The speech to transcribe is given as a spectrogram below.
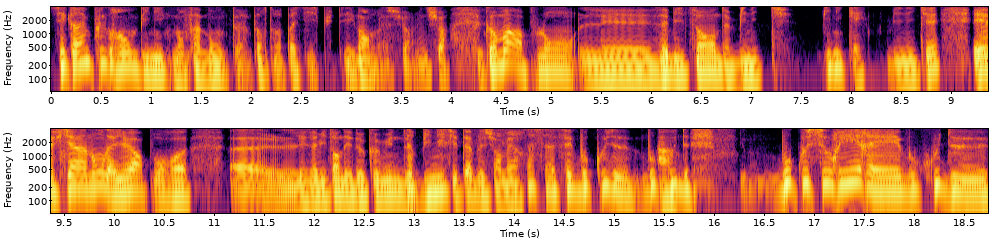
C'est quand même plus grand, Binic, mais enfin bon, peu importe, on va pas se disputer. Non, pour- bien sûr, bien sûr. Comment appelons les habitants de Binic? Biniquet. Biniquet. Et est-ce qu'il y a un nom d'ailleurs pour euh, euh, les habitants des deux communes de Non. Binic et Table-sur-Mer Ça, ça fait beaucoup de, beaucoup Ah. de, beaucoup sourire et beaucoup de,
